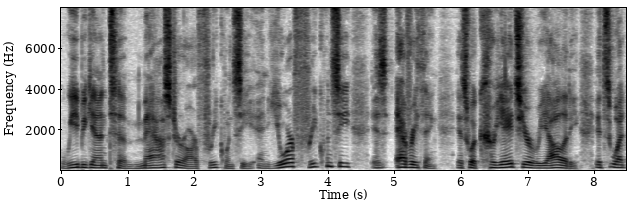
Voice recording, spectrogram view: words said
we begin to master our frequency. And your frequency is everything. It's what creates your reality, it's what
